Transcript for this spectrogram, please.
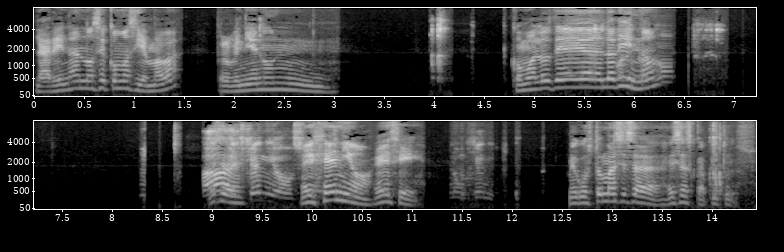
la arena, no sé cómo se llamaba, pero venía en un como los de Aladdin, ¿no? Ah, Ese. el genio. sí, El genio, ese. un genio. Me gustó más esa, esos capítulos.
